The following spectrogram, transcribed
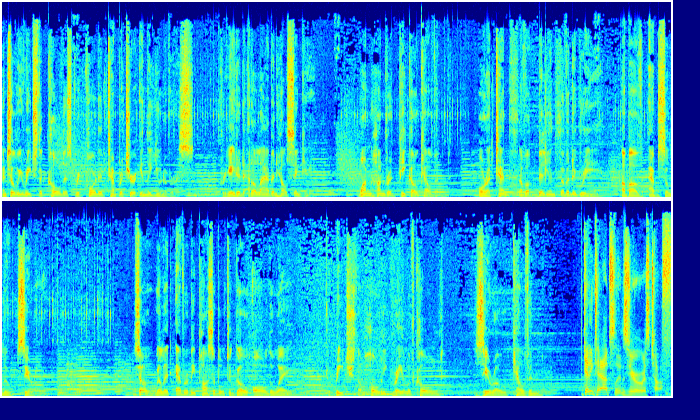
until we reach the coldest recorded temperature in the universe, created at a lab in Helsinki, 100 picokelvin, or a tenth of a billionth of a degree above absolute zero. So, will it ever be possible to go all the way? To reach the holy grail of cold? Zero Kelvin? Getting to absolute zero is tough.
